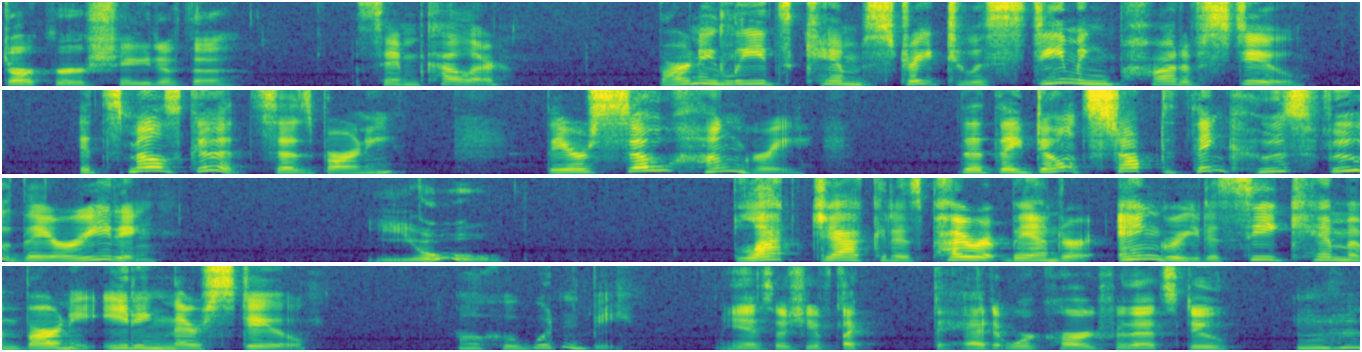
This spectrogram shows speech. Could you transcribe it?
darker shade of the same color. Barney leads Kim straight to a steaming pot of stew. It smells good, says Barney. They are so hungry that they don't stop to think whose food they are eating. Yo! Black Jack and his pirate band are angry to see Kim and Barney eating their stew. Oh, who wouldn't be? Yeah, especially if like they had to work hard for that stew. Mm-hmm.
